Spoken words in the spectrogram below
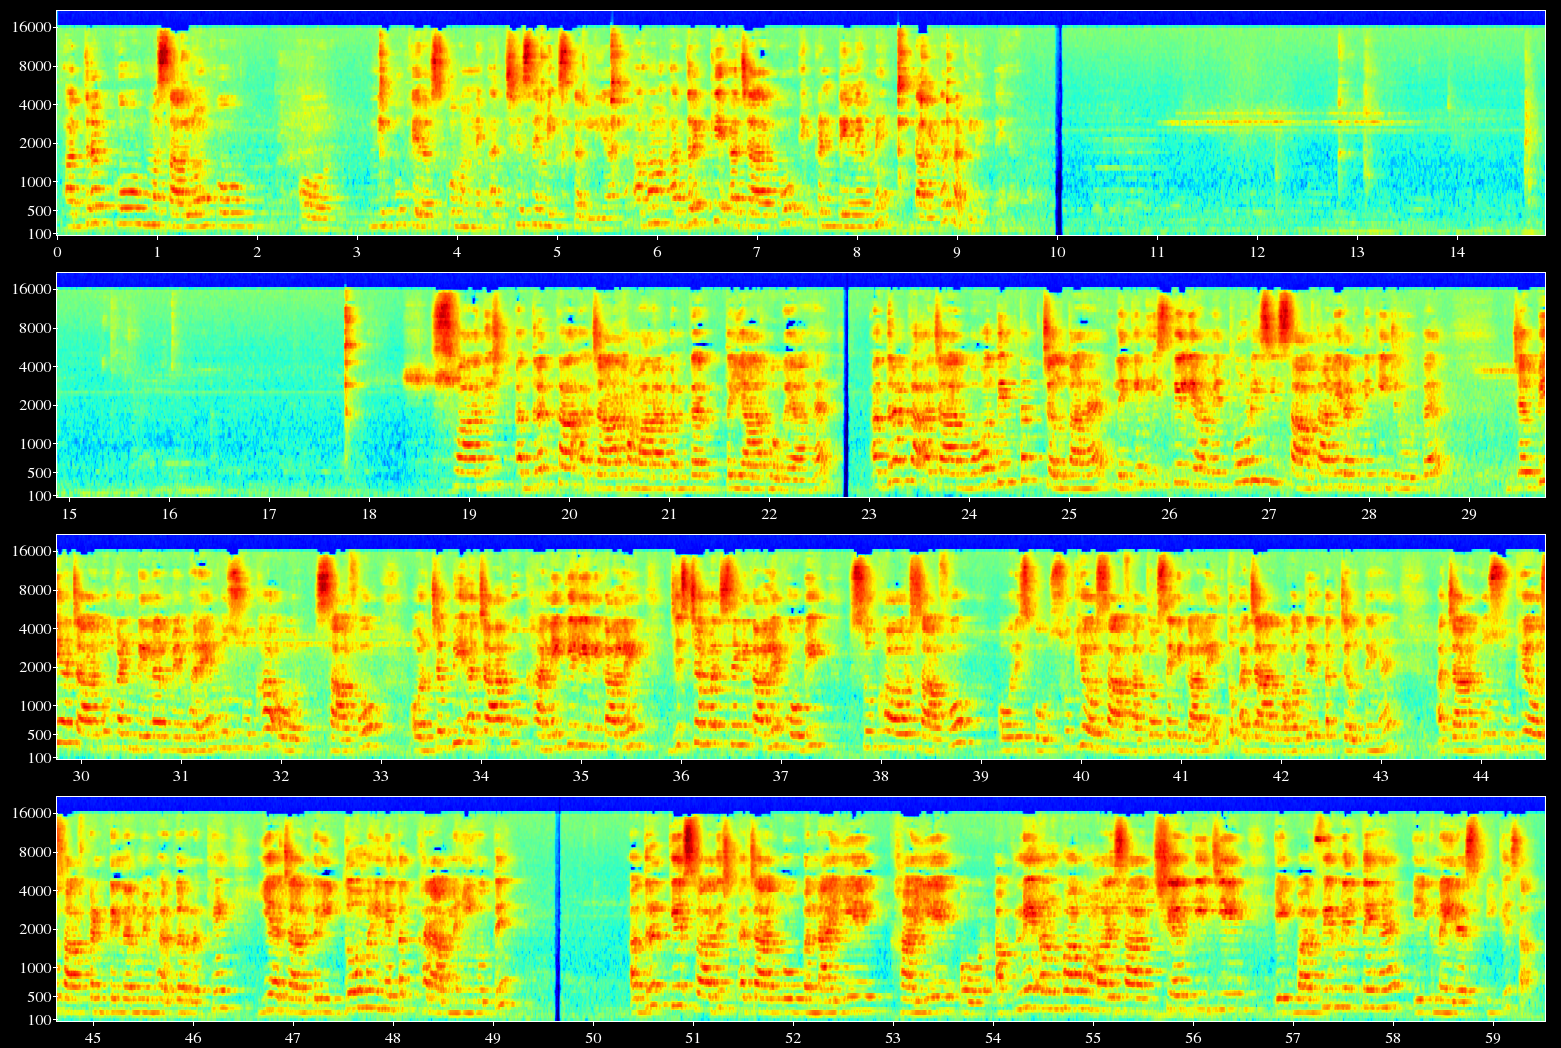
अदरक को, मसालों को और नींबू के रस को हमने अच्छे से मिक्स कर लिया है। अब हम अदरक के अचार को एक कंटेनर में डालकर रख लेते हैं। स्वादिष्ट अदरक का अचार हमारा बनकर तैयार हो गया है। अदरक का अचार बहुत दिन तक चलता है, लेकिन इसके लिए हमें थोड़ी सी सावधानी रखने की ज़रूरत है। जब भी अचार को कंटेनर में भरें, वो सूखा और साफ़ हो और जब भी अचार को खाने के लिए निकालें, जिस चम्मच से निकालें, वो भी सूखा और साफ़ हो और इसको सूखे और साफ़ हाथों से निकालें तो अचार बहुत दिन तक चलते हैं। अचार को सूखे और साफ़ कंटेनर में भरकर रखें। ये अचार करीब दो महीने तक खराब नहीं होते। अदरक के स्वादिष्ट अचार को बनाइए, खाइए और अपने अनुभव हमारे साथ शेयर कीजिए। एक बार फिर मिलते हैं एक नई रेसिपी के साथ।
